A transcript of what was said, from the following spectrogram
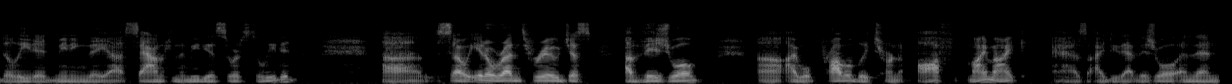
deleted, meaning the uh, sound from the media source deleted. Uh, so it'll run through just a visual uh, I will probably turn off my mic as I do that visual. And then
